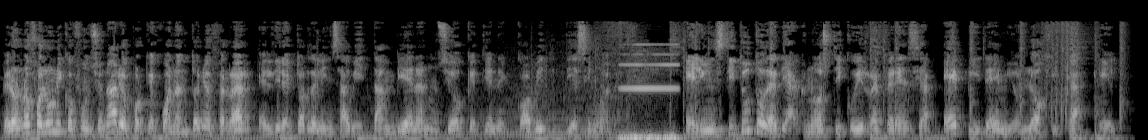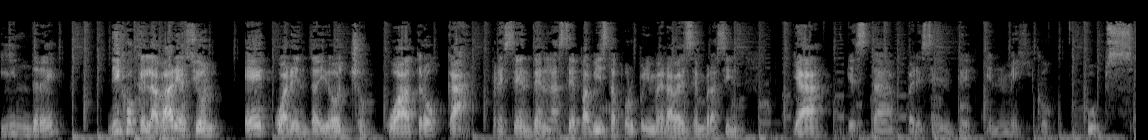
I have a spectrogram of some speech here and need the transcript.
pero no fue el único funcionario porque Juan Antonio Ferrer, el director del INSABI, también anunció que tiene COVID-19. El Instituto de Diagnóstico y Referencia Epidemiológica, el INDRE, dijo que la variación E484K, presente en la cepa vista por primera vez en Brasil, ya está presente en México. Ups.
